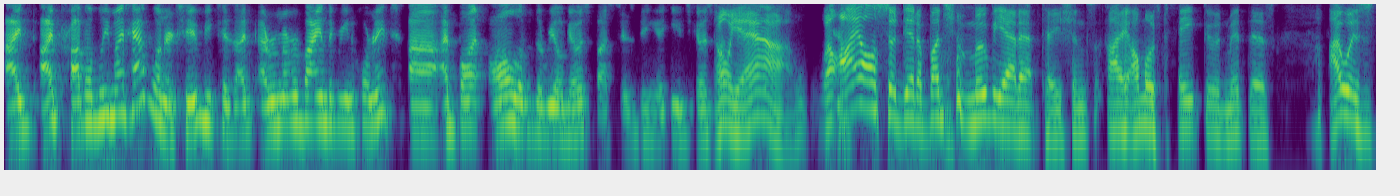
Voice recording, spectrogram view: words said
I I probably might have one or two because I, I remember buying the Green Hornet. Uh, I bought all of the real Ghostbusters, being a huge Ghostbusters. Oh yeah. Well, I also did a bunch of movie adaptations. I almost hate to admit this. I was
